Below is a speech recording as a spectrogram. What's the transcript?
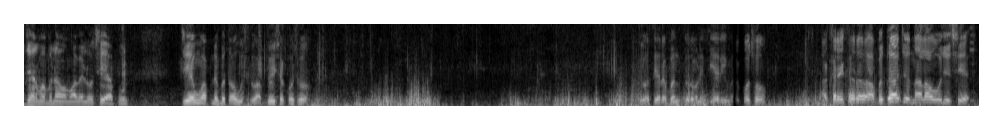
હજારમાં બનાવવામાં આવેલો છે આ પુલ, જે હું આપને બતાવું છું. આપ જોઈ શકો છો. જો અત્યારે બંધ કરવાની તૈયારીમાં. શકો છો. આ ખરેખર આ બધા જ નાલાઓ જે છે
